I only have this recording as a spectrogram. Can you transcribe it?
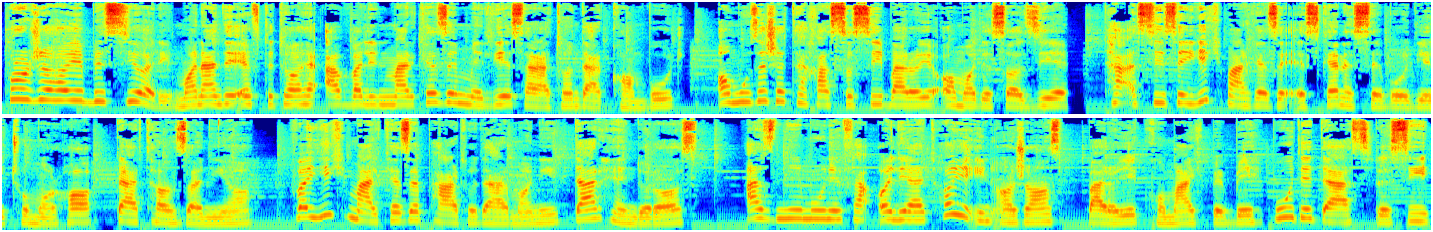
پروژه های بسیاری مانند افتتاح اولین مرکز ملی سرطان در کامبوج، آموزش تخصصی برای آماده سازی تأسیس یک مرکز اسکن سبودی تومورها در تانزانیا و یک مرکز پرت و درمانی در هندوراس از نمونه فعالیت های این آژانس برای کمک به بهبود دسترسی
